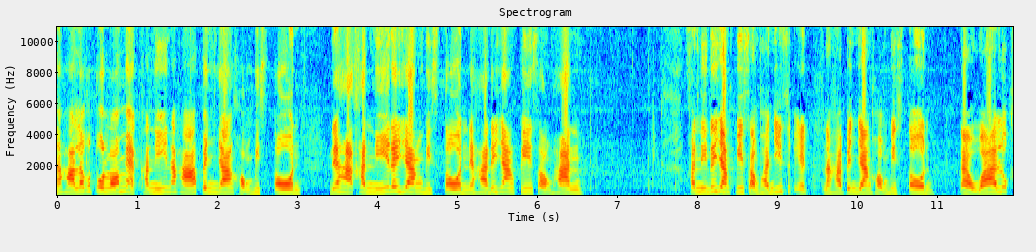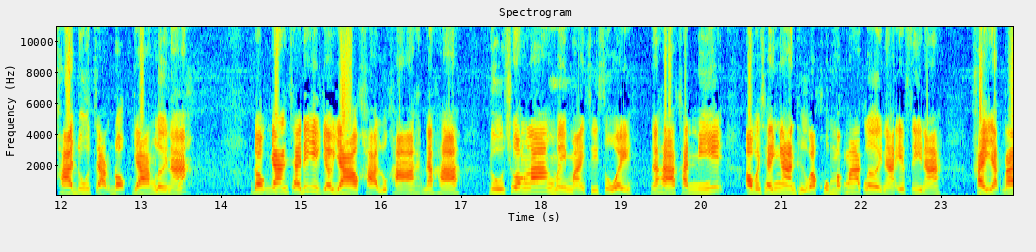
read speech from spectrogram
นะคะ แล้วก็ตัวล้อแม็กคันนี้นะคะ เป็นยางของบิสโตนนะคะคันนี้ได้ยางบิสโตนนะคะ ได้ยางปี 2000 คันนี้ได้ยางปี 2021 นะคะ เป็นยางของบิสโตนแต่ว่าลูกค้าดูจากดอกยางเลยนะ ดอกยางใช้ได้อีกยาวๆ ค่ะลูกค้านะคะ ดูช่วงล่างใหม่ๆสวยๆนะคะ คันนี้เอาไปใช้งานถือว่าคุ้มมากๆเลยนะ FC นะ ใครอยากได้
